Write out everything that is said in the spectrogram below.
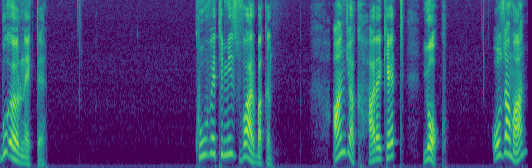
bu örnekte kuvvetimiz var bakın. Ancak hareket yok. O zaman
